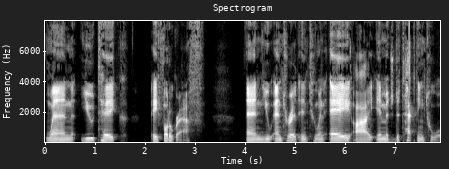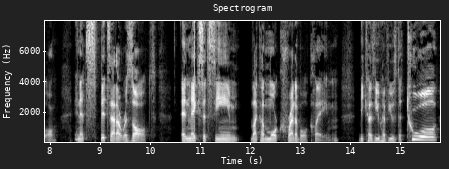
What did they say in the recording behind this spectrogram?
when you take a photograph and you enter it into an AI image detecting tool and it spits out a result, it makes it seem like a more credible claim because you have used a tool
